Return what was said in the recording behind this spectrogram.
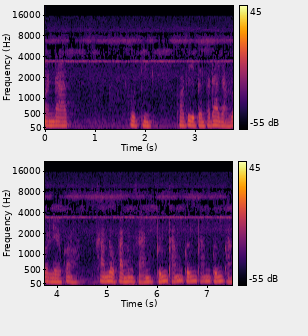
บรรดาผู้ที่พอที่เป็นไปได้อย่างรวดเร็วก็ข้ามโลกข้ามสงสารพึงผังพึงผังพึงผัง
